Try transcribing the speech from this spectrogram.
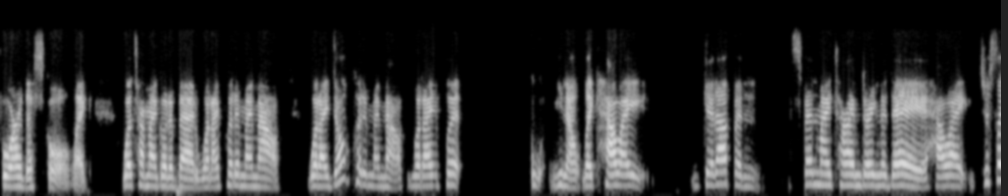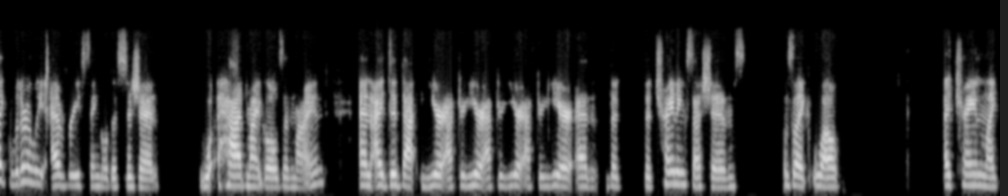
for this goal. Like, what time I go to bed, what I put in my mouth, what I don't put in my mouth, what I put, you know, like how I get up and spend my time during the day, how I just like literally every single decision w- had my goals in mind. And I did that year after year after year after year. And the the training sessions was like, well, I train like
